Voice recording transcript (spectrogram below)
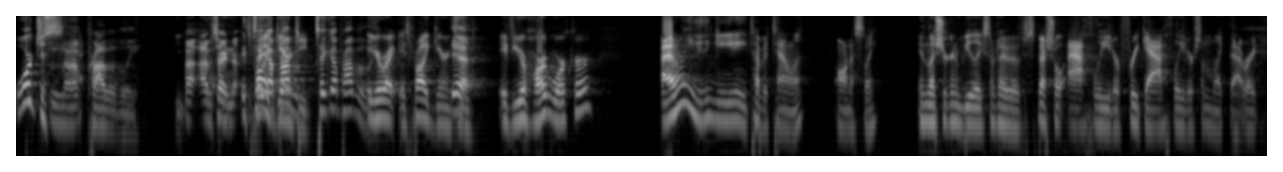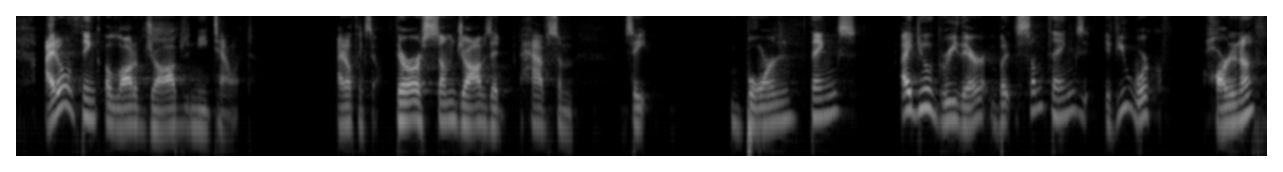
or just Not probably. Uh, I'm sorry. No, It's take probably out prob- guaranteed. take out probably. you're right. It's probably guaranteed. Yeah. If you're a hard worker, I don't even think you need any type of talent, honestly, unless you're going to be like some type of special athlete or freak athlete or something like that, right? I don't think a lot of jobs need talent. I don't think so. There are some jobs that have some, say, born things. I do agree there, but some things, if you work hard enough,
